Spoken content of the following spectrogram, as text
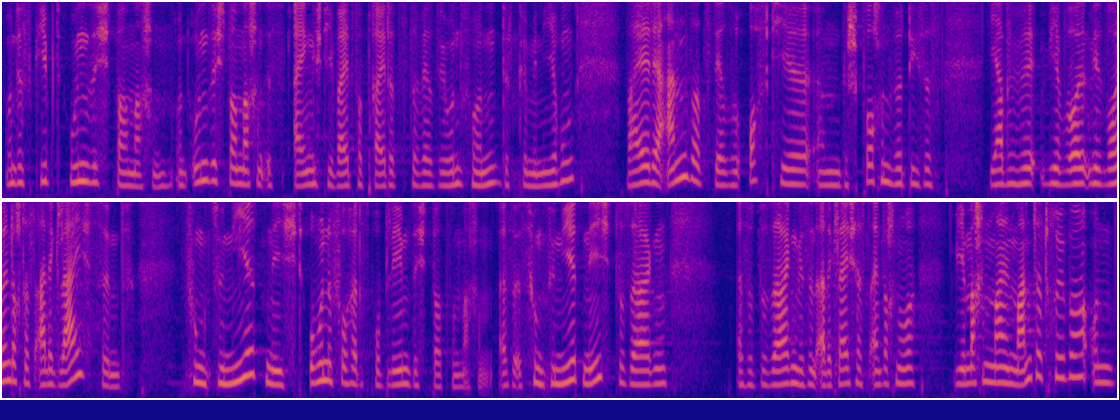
Und es gibt unsichtbar machen. Und unsichtbar machen ist eigentlich die weit verbreitetste Version von Diskriminierung, weil der Ansatz, der so oft hier ähm, besprochen wird, dieses, ja, wir, wir, wollen, wir wollen doch, dass alle gleich sind, funktioniert nicht, ohne vorher das Problem sichtbar zu machen. Also es funktioniert nicht zu sagen, also zu sagen, wir sind alle gleich, heißt einfach nur, wir machen mal einen Mantel drüber und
